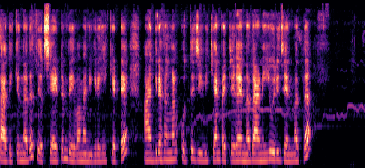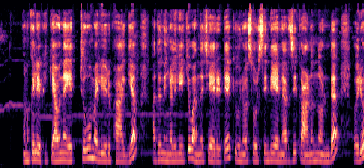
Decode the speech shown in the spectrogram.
സാധിക്കുന്നത്. തീർച്ചയായിട്ടും ദൈവം അനുഗ്രഹിക്കട്ടെ. ആഗ്രഹങ്ങൾക്കൊത്ത് ജീവിക്കാൻ പറ്റുക എന്നതാണ് ഈ ഒരു ജന്മത്ത് നമുക്ക് ലഭിക്കാവുന്ന ഏറ്റവും വലിയൊരു ഭാഗ്യം അത് നിങ്ങളിലേക്ക് വന്നു ചേരട്ടെ. ക്യൂനോസോഴ്സിന്റെ എനർജി കാണുന്നുണ്ട്. ഒരു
